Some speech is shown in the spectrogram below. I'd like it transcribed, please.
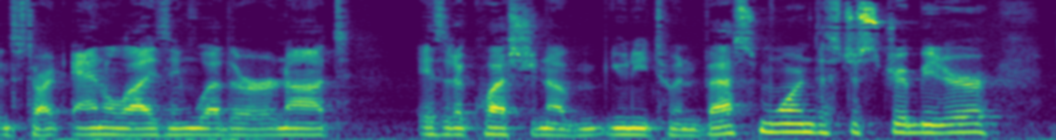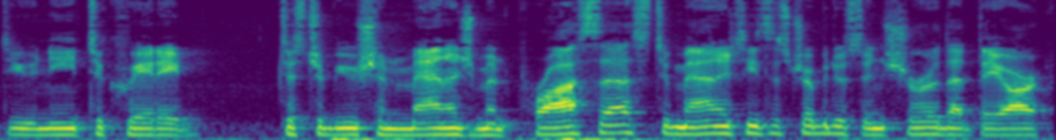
and start analyzing whether or not is it a question of you need to invest more in this distributor? Do you need to create a distribution management process to manage these distributors to ensure that they are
